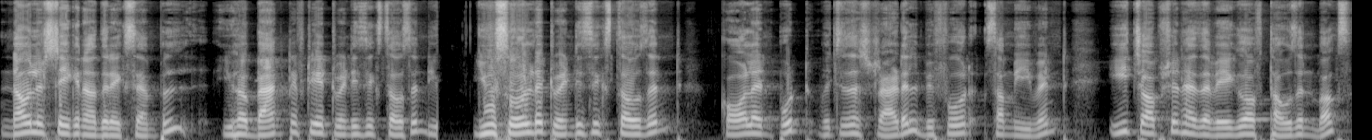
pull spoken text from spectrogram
Now let's take another example you have bank nifty at 26000 you sold a 26,000 call and put, which is a straddle before some event. Each option has a Vega of 1000 bucks.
